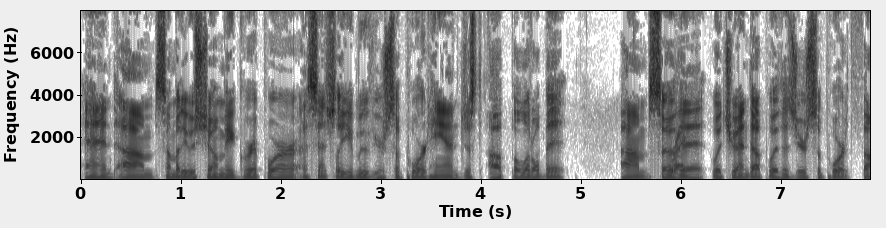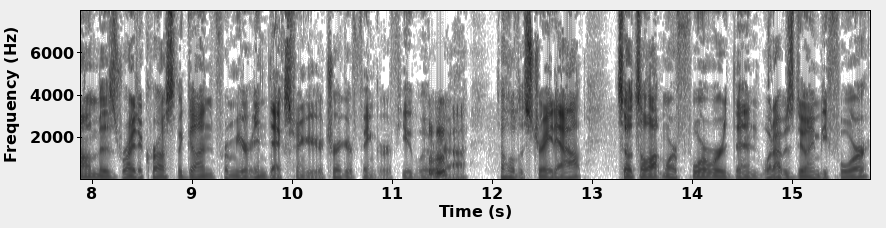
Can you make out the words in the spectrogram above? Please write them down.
And um, somebody was showing me a grip where essentially you move your support hand just up a little bit, um, so Right. that what you end up with is your support thumb is right across the gun from your index finger, your trigger finger, if you were uh, to hold it straight out. So it's a lot more forward than what I was doing before.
